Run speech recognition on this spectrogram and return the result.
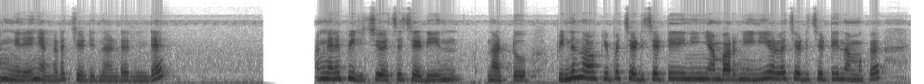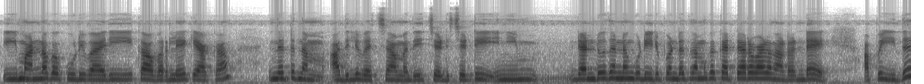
അങ്ങനെ ഞങ്ങളുടെ ചെടി നടലിന്റെ അങ്ങനെ പിരിച്ചു വെച്ച ചെടി നട്ടു. പിന്നെ നോക്കിയപ്പോൾ ചെടിച്ചട്ടി ഇനി ഞാൻ പറഞ്ഞു ഇനിയുള്ള ചെടിച്ചട്ടി നമുക്ക് ഈ മണ്ണൊക്കെ കൂടി വാരി ഈ കവറിലേക്ക് ആക്കാം. എന്നിട്ട് നം അതിൽ വെച്ചാൽ മതി. ചെടിച്ചട്ടി ഇനിയും രണ്ടു തെണ്ണം കൂടി ഇരിപ്പുണ്ട്. നമുക്ക് കറ്റാർവാഴ നടണ്ടേ. അപ്പോൾ ഇത്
